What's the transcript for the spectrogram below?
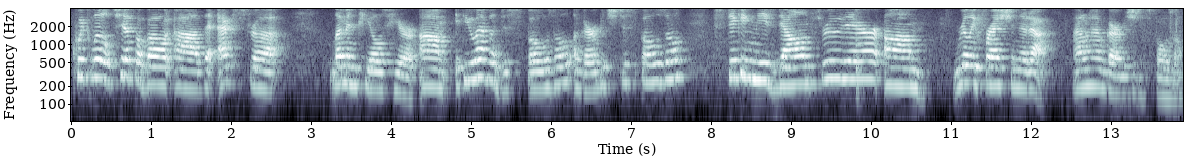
Quick little tip about uh, the extra lemon peels here. Um, if you have a disposal, a garbage disposal, sticking these down through there um, really freshen it up. I don't have garbage disposal,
